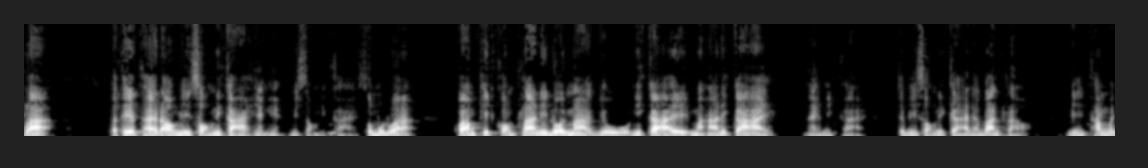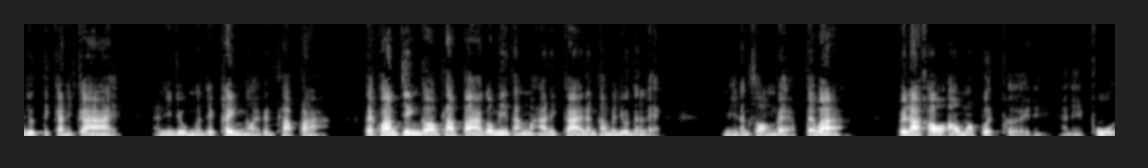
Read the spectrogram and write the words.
พระประเทศไทยเรามีสองนิกายอย่างเงี้ยมีสองนิกาย สมมุติว่าความผิดของพระนี่โดยมากอยู่นิกายมหานิกาย นนิกาย จะมีสองนิกายนะบ้านเรา มีธรรมยุติกานิกาย อันนี้อยู่เหมือนจะเคร่งหน่อยเป็นพระป่า แต่ความจริงก็พระป่าก็มีทั้งมหานิกายทั้งธรรมยุทธนั่นแหละ มีทั้งสองแบบ แต่ว่าเวลาเขาเอามาเปิดเผยนี่อันนี้พูด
